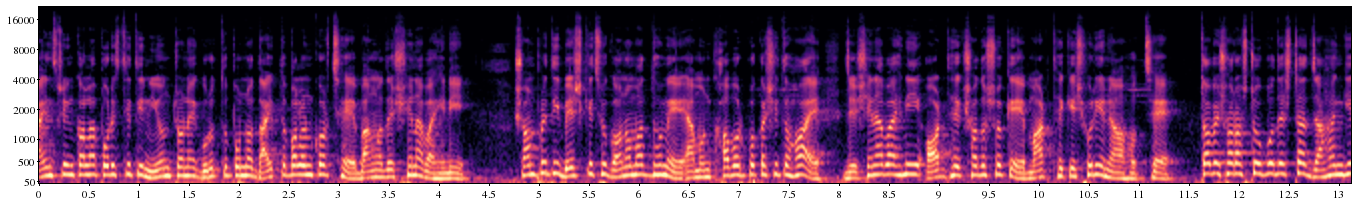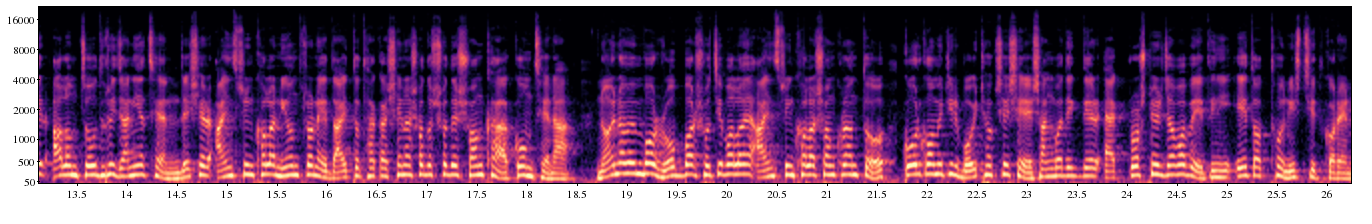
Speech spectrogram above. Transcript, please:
আইন শৃঙ্খলা পরিস্থিতি নিয়ন্ত্রণে গুরুত্বপূর্ণ দায়িত্ব পালন করছে বাংলাদেশ সেনাবাহিনী। সম্প্রতি বেশ কিছু গণমাধ্যমে এমন খবর প্রকাশিত হয় যে সেনাবাহিনী অর্ধেক সদস্যকে মাঠ থেকে সরিয়ে নেওয়া হচ্ছে। তবে স্বরাষ্ট্র উপদেষ্টা জাহাঙ্গীর আলম চৌধুরী জানিয়েছেন, দেশের আইনশৃঙ্খলা নিয়ন্ত্রণে দায়িত্ব থাকা সেনা সদস্যদের সংখ্যা কমছে না। নয় নভেম্বর রোববার সচিবালয়ে আইনশৃঙ্খলা সংক্রান্ত কোর কমিটির বৈঠক শেষে সাংবাদিকদের এক প্রশ্নের জবাবে তিনি এ তথ্য নিশ্চিত করেন।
